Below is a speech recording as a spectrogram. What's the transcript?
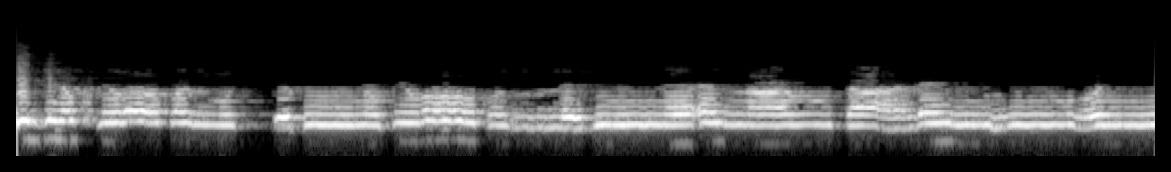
اهدنا الصراط المستقيم. الذين أنعمت عليهم غير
